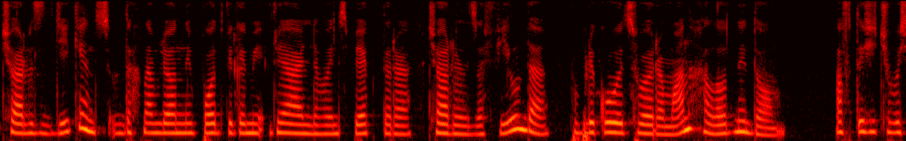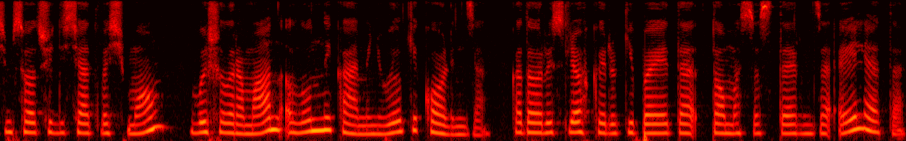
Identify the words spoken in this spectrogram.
Чарльз Диккенс, вдохновленный подвигами реального инспектора Чарльза Филда, публикует свой роман «Холодный дом». А в 1868 вышел роман «Лунный камень» Уилки Коллинза, который с легкой руки поэта Томаса Стернза Эллиота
